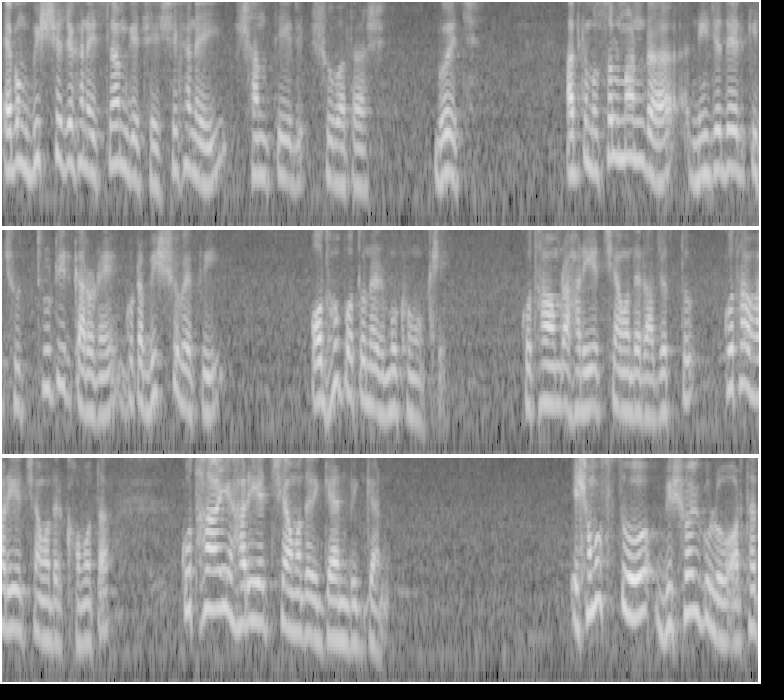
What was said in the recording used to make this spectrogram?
এবং বিশ্বে যেখানে ইসলাম গেছে, সেখানেই শান্তির সুবাতাস বয়েছে। আজকে মুসলমানরা নিজেদের কিছু ত্রুটির কারণে গোটা বিশ্বব্যাপী অধপতনের মুখোমুখি। কোথাও আমরা হারিয়েছি আমাদের রাজত্ব, কোথাও হারিয়েছি আমাদের ক্ষমতা, কোথায় হারিয়েছি আমাদের জ্ঞান বিজ্ঞান। এ সমস্ত বিষয়গুলো, অর্থাৎ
